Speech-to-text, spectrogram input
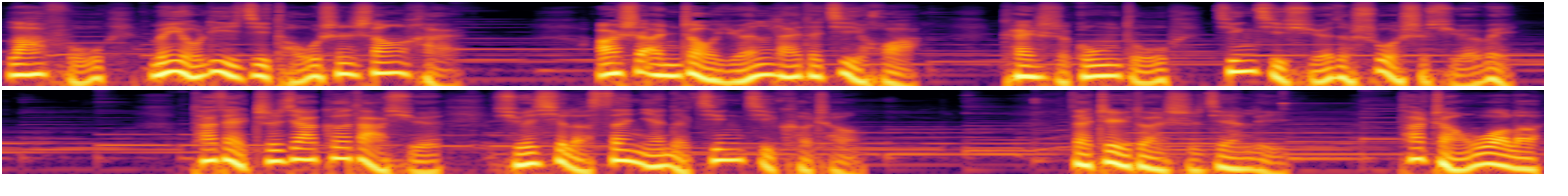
拉福没有立即投身商海，而是按照原来的计划开始攻读经济学的硕士学位。他在芝加哥大学学习了三年的经济课程，在这段时间里，他掌握了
